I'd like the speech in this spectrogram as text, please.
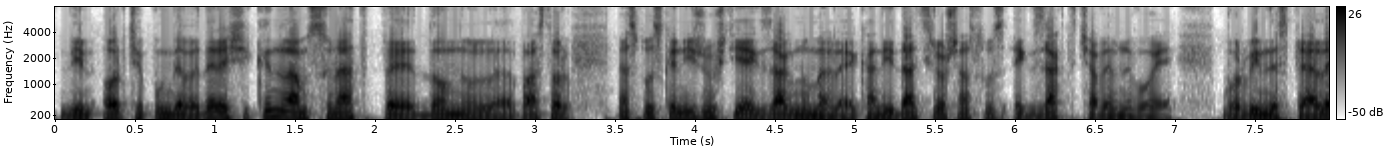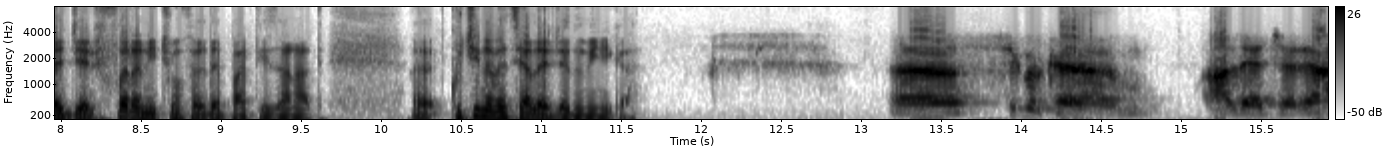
din orice punct de vedere și când l-am sunat pe domnul uh, pastor, mi-a spus că nici nu știe exact numele candidaților și am spus exact ce avem nevoie. Vorbim despre alegeri fără niciun fel de partizanat. Cu cine veți alege, Duminica? Uh, sigur că alegerea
